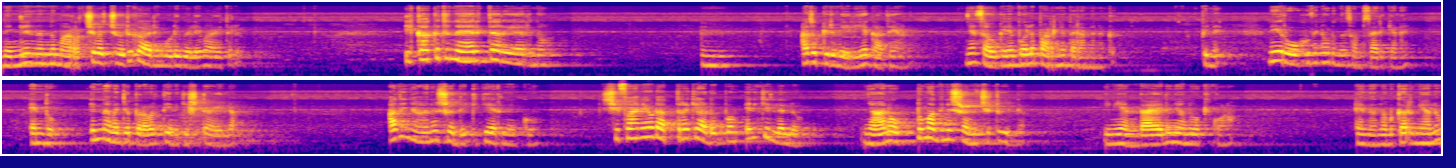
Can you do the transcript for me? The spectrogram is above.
നിന്നിൽ നിന്ന് മറച്ചു വെച്ച ഒരു കാര്യം കൂടി വെളിവായതിൽ ഇക്കാക്കത്ത് നേരത്തെ അറിയായിരുന്നോ? അതൊക്കെ ഒരു വലിയ കഥയാണ്. ഞാൻ സൗകര്യം പോലെ പറഞ്ഞു തരാം നിനക്ക്. പിന്നെ നീ റോഹുവിനോടൊന്ന് സംസാരിക്കണേ. എന്തോ? ഇന്ന് അവന്റെ പ്രവൃത്തി എനിക്കിഷ്ടമായില്ല അത് ഞാനും ശ്രദ്ധിക്കുകയായിരുന്നേക്കൂ. ഷിഫാനയോട് അത്രയ്ക്ക് അടുപ്പം എനിക്കില്ലല്ലോ. ഞാൻ ഒട്ടും അതിന് ശ്രമിച്ചിട്ടുമില്ല. ഇനി എന്തായാലും ഞാൻ നോക്കിക്കോളാം. എന്നാൽ നമുക്കറിഞ്ഞാലോ?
